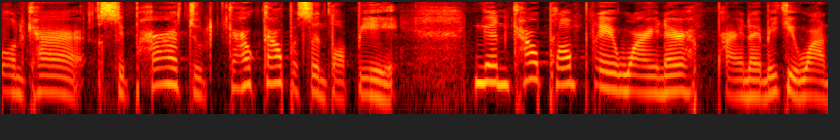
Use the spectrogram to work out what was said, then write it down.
ต้นแค่ 15.99%ต่อปี เงินเข้าพร้อมเพลย์ไวนะภายในไม่กี่วัน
